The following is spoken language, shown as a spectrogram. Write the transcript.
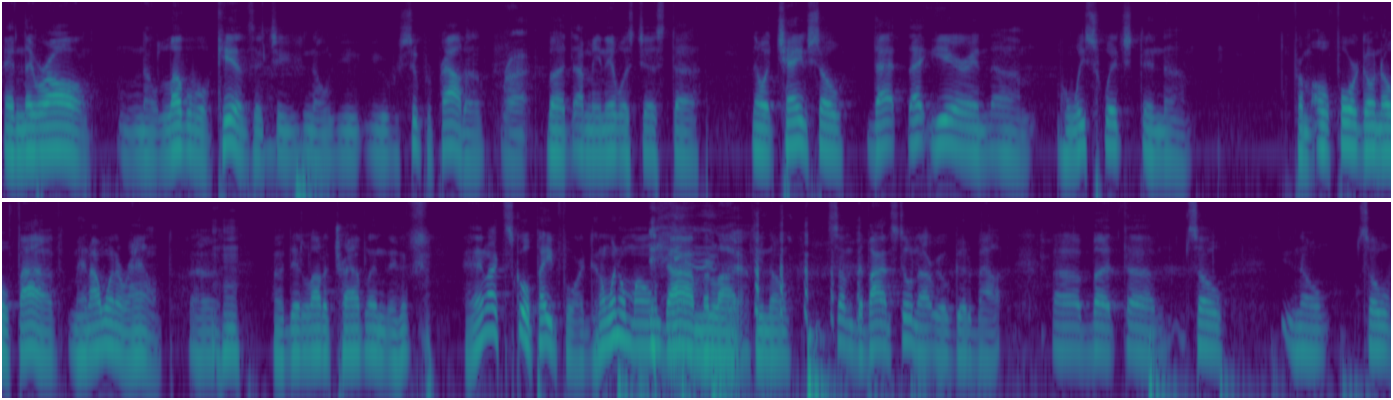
And they were all, you know lovable kids that you you know you you were super proud of. Right. But I mean, it was just uh, no, it changed. So that that year and um, when we switched in uh, from 04 going to 05, man, I went around. Uh, I did a lot of traveling and. It's, and like the school paid for it. I went on my own dime a lot, you know. Something Devine's still not real good about. Uh, but um, so, you know, so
